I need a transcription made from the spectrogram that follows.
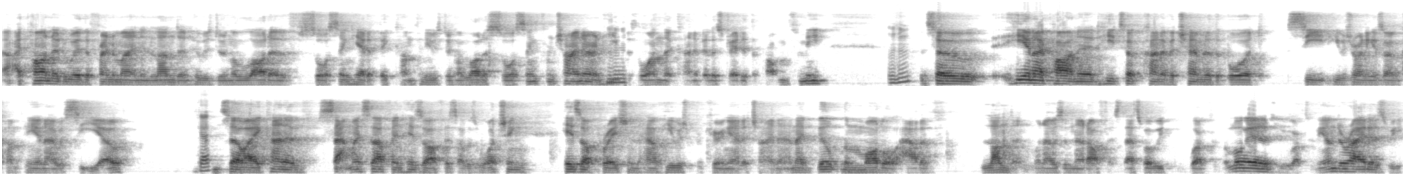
I partnered with a friend of mine in London who was doing a lot of sourcing. He had a big company, he was doing a lot of sourcing from China, and he mm-hmm. was the one that kind of illustrated the problem for me. Mm-hmm. So he and I partnered. He took kind of a chairman of the board seat. He was running his own company, and I was CEO. Okay. So I kind of sat myself in his office. I was watching his operation, how he was procuring out of China, and I built the model out of London when I was in that office. That's where we worked with the lawyers, we worked with the underwriters, we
